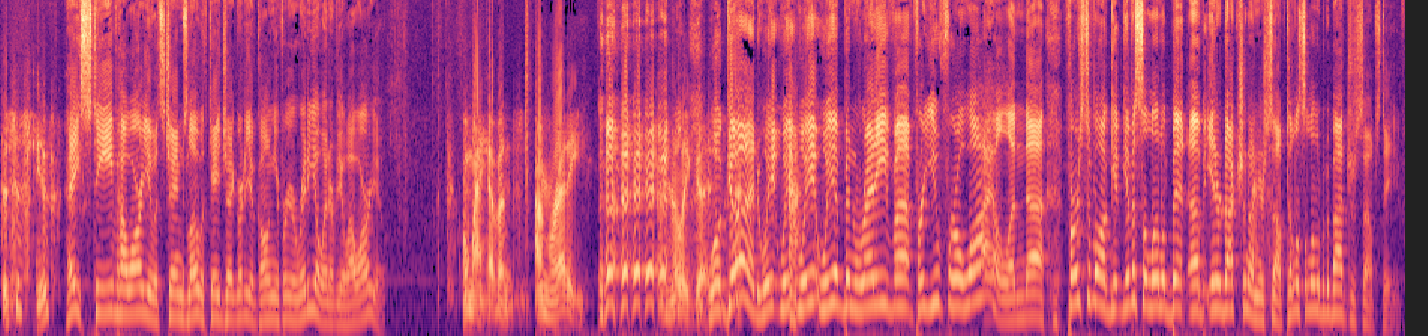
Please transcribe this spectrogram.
This is Steve. Hey, Steve, how are you? It's James Lowe with KJ Radio calling you for your radio interview. How are you? My heavens, I'm ready. I'm really good. Well, good. We we, we, we have been ready uh, for you for a while. And uh, first of all, give give us a little bit of introduction on yourself. Tell us a little bit about yourself, Steve.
